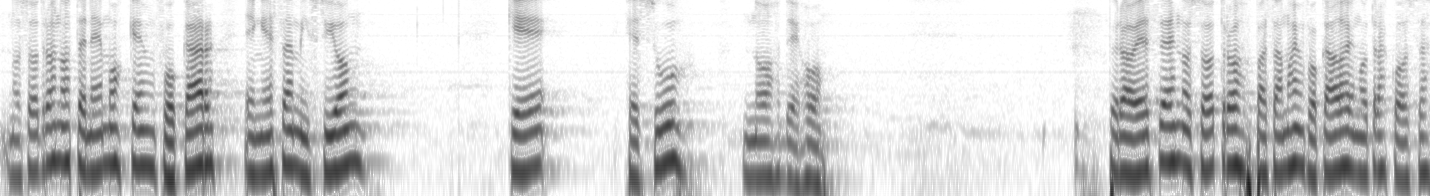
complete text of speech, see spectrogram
Nosotros nos tenemos que enfocar en esa misión que Jesús nos dejó. Pero a veces nosotros pasamos enfocados en otras cosas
